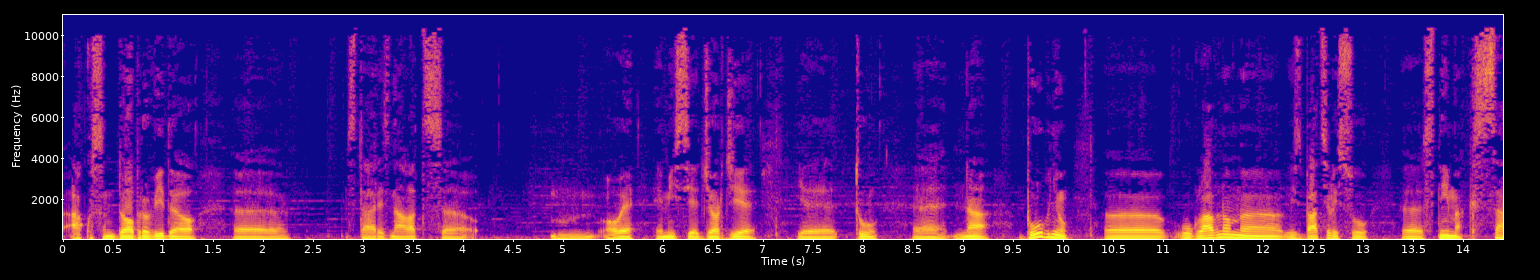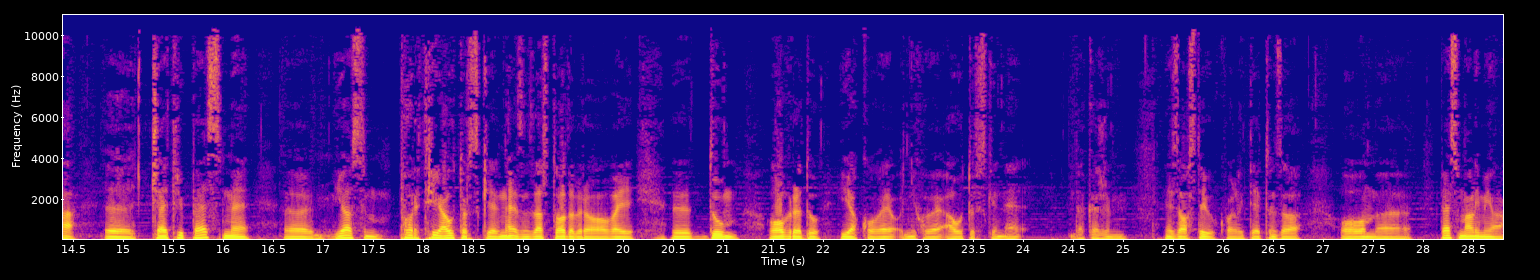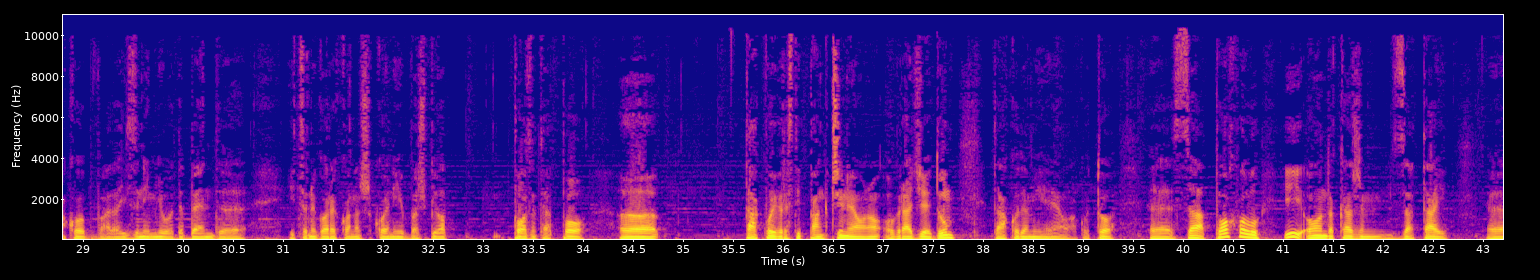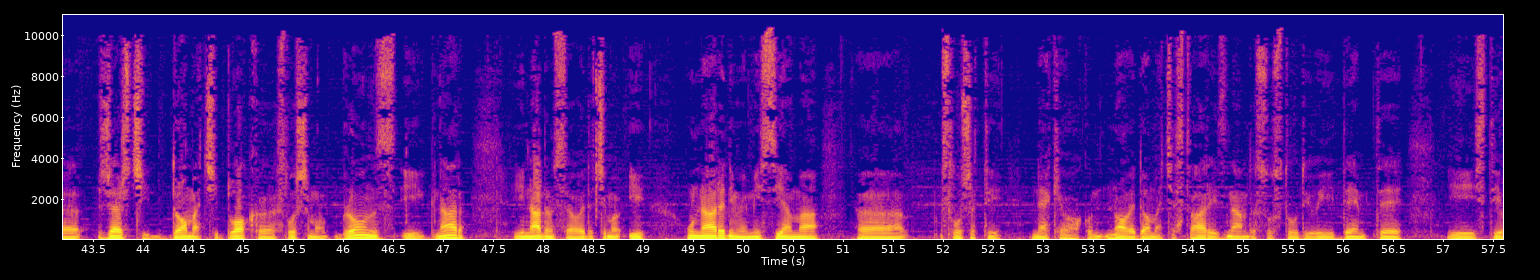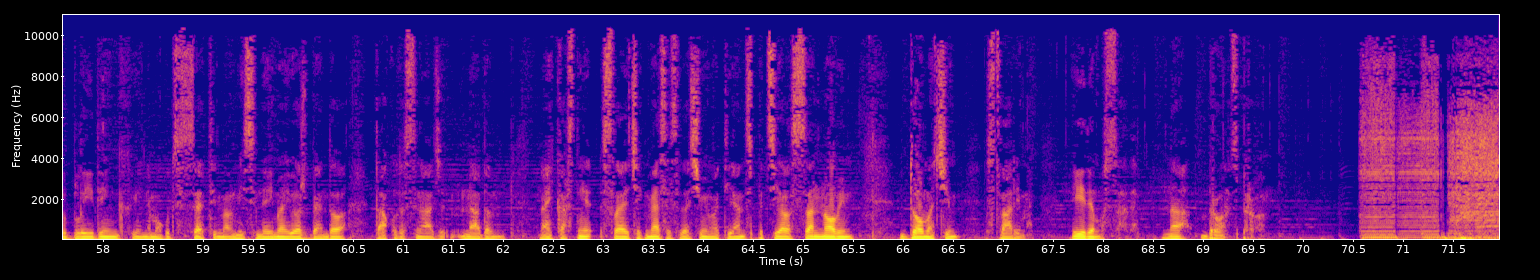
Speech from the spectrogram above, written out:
ako sam dobro video e, stari znalac eh, m, ove emisije Đorđije je tu e, na bubnju. E, uglavnom e, izbacili su e, snimak sa e, četiri pesme. E, ja sam pored tri autorske, ne znam zašto odabrao ovaj e, Doom obradu, iako ove njihove autorske ne da kažem ne zaostaju kvalitetom za ovom e, pesmom, ali mi je onako vada i zanimljivo da bend e, i Crne Gore konačno koja nije baš bila poznata po uh, takvoj vrsti punkčine ono obrađuje Doom, tako da mi je ovako to uh, za pohvalu i onda kažem za taj uh, žešći domaći blok uh, slušamo Bronze i Gnar i nadam se ovaj da ćemo i u narednim emisijama uh, slušati neke ovako nove domaće stvari znam da su u studiju i DMT i Still Bleeding i ne mogu da se setim, ali mislim da ima još bendova, tako da se nađe, nadam najkasnije sledećeg meseca da ćemo imati jedan specijal sa novim domaćim stvarima. Idemo sada na bronz prvo. Thank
